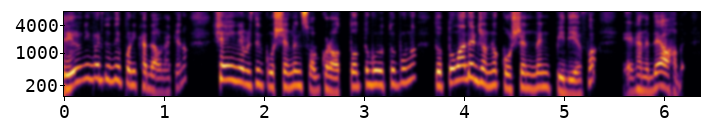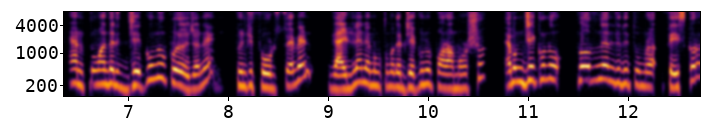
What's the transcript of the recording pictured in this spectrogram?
যে ইউনিভার্সিটি পরীক্ষা দাও না কেন, সেই ইউনিভার্সিটির কোশ্চেন ব্যাংক সলভ করা অত্যন্ত গুরুত্বপূর্ণ। তো তোমাদের জন্য কোশ্চেন ব্যাংক পিডিএফও এখানে দেওয়া হবে। অ্যান্ড তোমাদের যে কোনো প্রয়োজনে টোয়েন্টি ফোর সেভেন গাইডলাইন এবং তোমাদের যে কোনো পরামর্শ এবং যে কোনো প্রবলেম যদি তোমরা ফেস করো,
